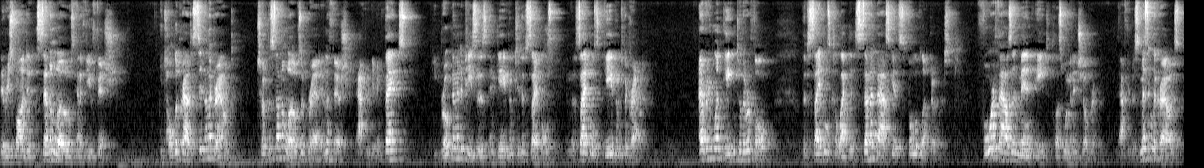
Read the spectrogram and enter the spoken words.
They responded, Seven loaves and a few fish. He told the crowd to sit on the ground, took the seven loaves of bread and the fish, after giving thanks, he broke them into pieces and gave them to the disciples, and the disciples gave them to the crowd. Everyone ate until they were full. The disciples collected seven baskets full of leftovers. Four thousand men ate, plus women and children. After dismissing the crowds,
